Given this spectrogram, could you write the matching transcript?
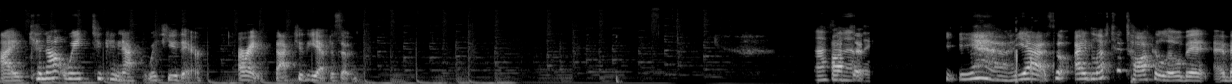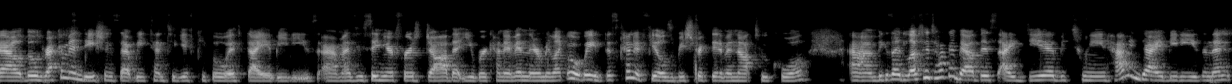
I cannot wait to connect with you there. All right, back to the episode. Definitely. Awesome. Yeah, yeah. So I'd love to talk a little bit about those recommendations that we tend to give people with diabetes. Um, as you say in your first job, that you were kind of in there and be like, oh, wait, this kind of feels restrictive and not too cool. Um, because I'd love to talk about this idea between having diabetes and then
